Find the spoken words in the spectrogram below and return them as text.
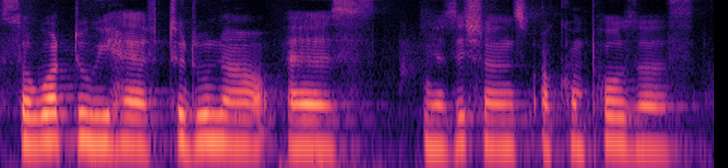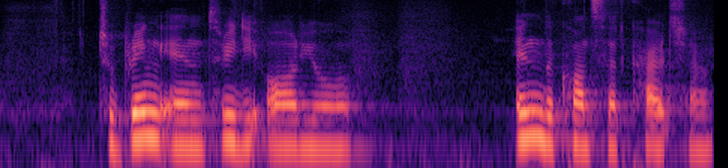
So, what do we have to do now as musicians or composers to bring in 3D audio in the concert culture.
